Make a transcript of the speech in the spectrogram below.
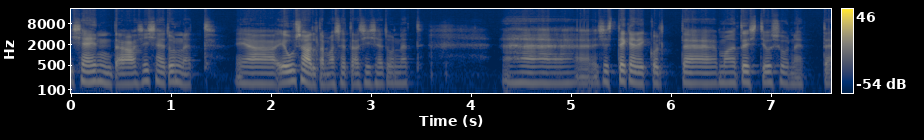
iseenda sisetunnet ja, ja usaldama seda sisetunnet. Äh, sest tegelikult äh, ma tõesti usun, et,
